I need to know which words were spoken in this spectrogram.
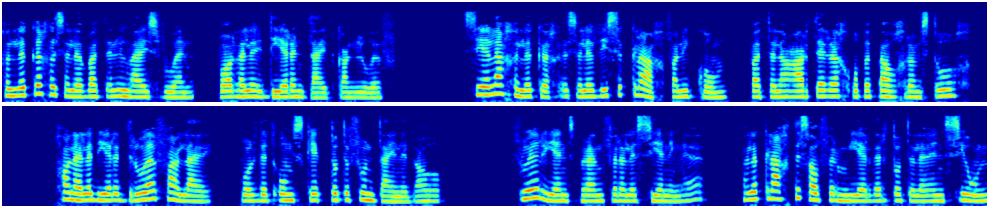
Gelukkig is hulle wat in uw huis woon, waar hulle dierentijd kan loof. Sela gelukkig is hulle wiese kracht van die kom, wat hulle harterig op een pelgrimstoog. Gaan hulle dier het droe vallei, word dit omskep tot de fonteine dal. Vroeger eens bring vir hulle sieninge, hulle krachten sal vermeerder tot hulle in Sion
